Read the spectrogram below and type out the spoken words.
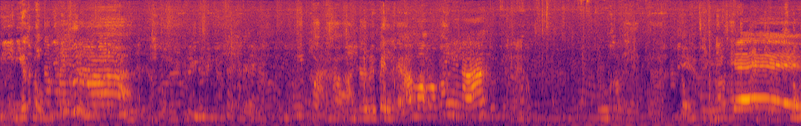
นี่เดี๋ยวต้องยังไม่ขึ้นมาพี่ปวดเข่าเดินไม่เป็นเลยเอามองมองกล้องนี้นะ ดูเขาแหกตาหลงจริงไม่โอเคใช่หลง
